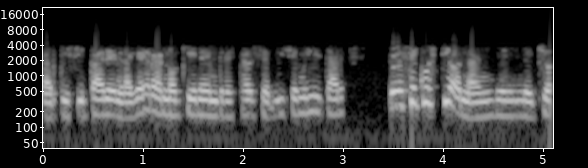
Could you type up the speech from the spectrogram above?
participar en la guerra, no quieren prestar servicio militar, pero se cuestionan del hecho.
